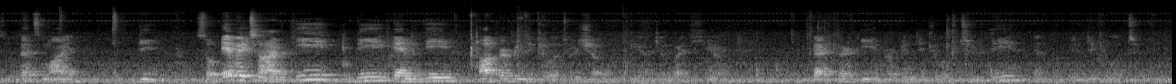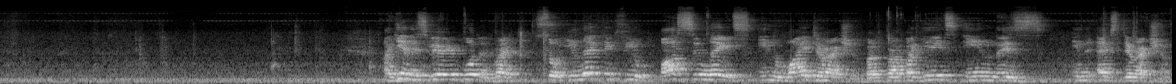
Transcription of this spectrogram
So that's my B. So every time E, B, and V are perpendicular to each other. Here, I can write here. Vector E perpendicular to V and perpendicular to Again, it's very important, right? So electric field oscillates in the y direction, but propagates in this in the x direction.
